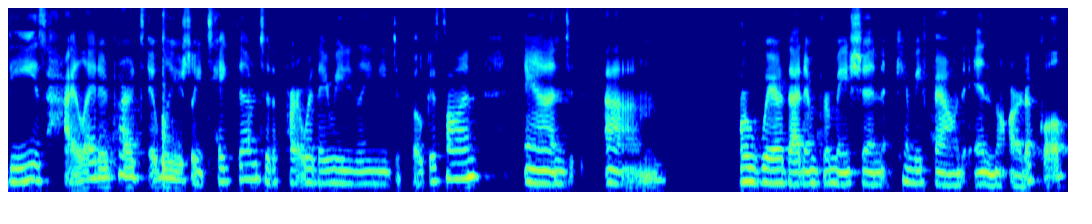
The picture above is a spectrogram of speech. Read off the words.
these highlighted parts, it will usually take them to the part where they really need to focus on and um, or where that information can be found in the article.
